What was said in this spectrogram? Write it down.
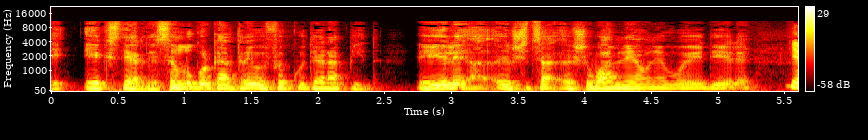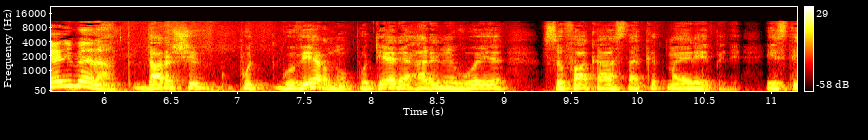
e- externe. Sunt lucruri care trebuie făcute rapid. Ele, uh, și, ța- și oamenii au nevoie de ele, E adevărat. dar și put, guvernul, puterea are nevoie să facă asta cât mai repede. Este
